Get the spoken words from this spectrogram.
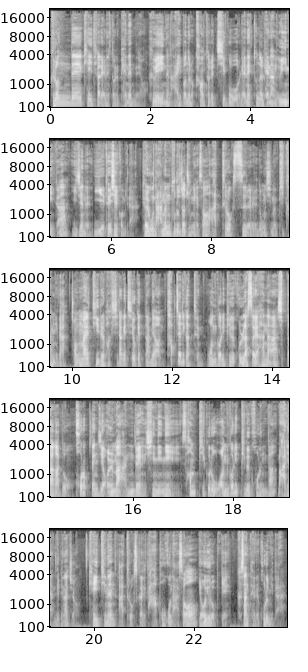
그런데 KT가 레넥톤을 배냈네요. 흐웨이는 아이번으로 카운터를 치고 레넥톤을 배난 의미가 이제는 이해되실 겁니다. 결국 남은 부루저 중에서 아트록스를 농심은 픽합니다. 정말 딜을 확실하게 채우겠다면 탑제리 같은 원거리 픽을 골랐어야 하나 싶다가도 콜업된 지 얼마 안 된 신인이 선픽으로 원거리 픽을 고른다? 말이 안 되긴 하죠. KT는 아트록스까지 다 보고 나서 여유롭게 크산테를 고릅니다.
